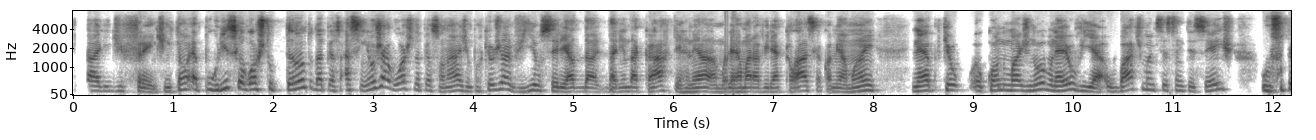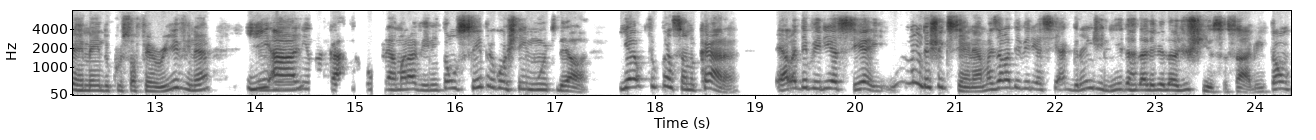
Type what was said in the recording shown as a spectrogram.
estar ali de frente. Então é por isso que eu gosto tanto da personagem. Assim, eu já gosto da personagem porque eu já vi o seriado da, da Linda Carter, né? A Mulher Maravilha clássica com a minha mãe, né? Porque eu, eu, quando mais novo, né? Eu via o Batman de 66, o Superman do Christopher Reeve, né? E Uhum. a Linda Carter com a Mulher Maravilha. Então eu sempre gostei muito dela. E aí eu fico pensando, cara, ela deveria ser, não deixa de ser, né? Mas ela deveria ser a grande líder da Liga da Justiça, sabe? Então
